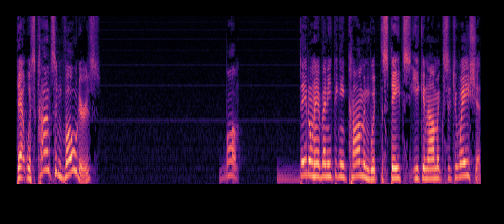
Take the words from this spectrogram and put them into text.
that Wisconsin voters, well, they don't have anything in common with the state's economic situation.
